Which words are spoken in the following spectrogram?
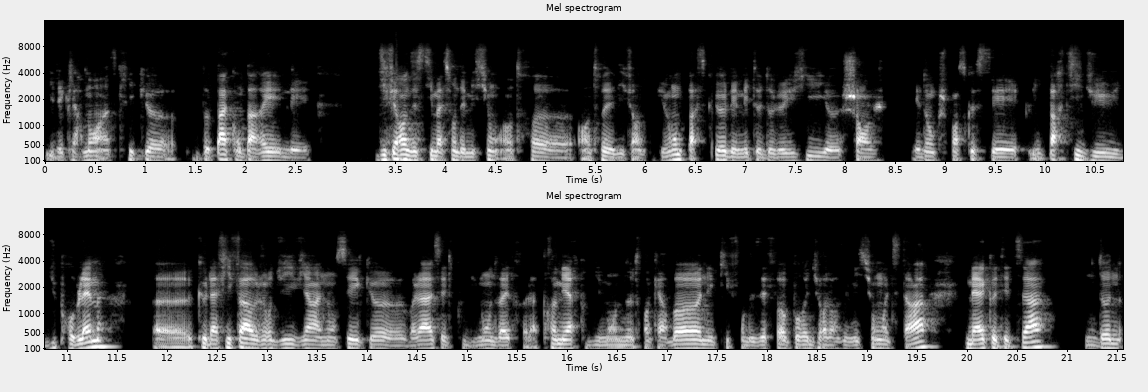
il est clairement inscrit qu'on ne peut pas comparer les, différentes estimations d'émissions entre, euh, entre les différentes coupes du monde parce que les méthodologies euh, changent. Et donc, je pense que c'est une partie du, du problème euh, que la FIFA aujourd'hui vient annoncer que voilà cette Coupe du Monde va être la première Coupe du Monde neutre en carbone et qu'ils font des efforts pour réduire leurs émissions, etc. Mais à côté de ça, ne donne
